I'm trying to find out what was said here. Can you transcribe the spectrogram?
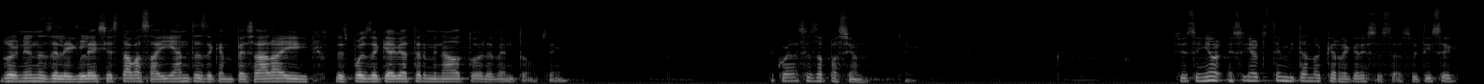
reuniones de la iglesia, estabas ahí antes de que empezara y después de que había terminado todo el evento. ¿sí? ¿Recuerdas esa pasión? Sí. Si el Señor, el Señor te está invitando a que regreses a eso y te dice,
